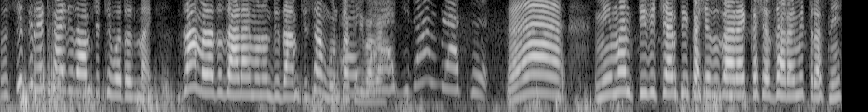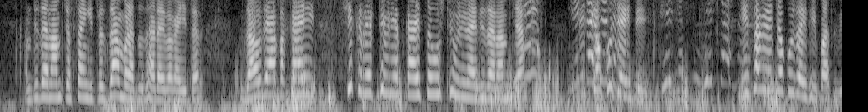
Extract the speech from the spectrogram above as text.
तर सिक्रेट काय दिदा आमची ठेवतच नाही. जांभळाचं झाड आहे म्हणून दिदा आमची सांगून टाकली बघा. हा. मी म्हणती विचारते कशाचं झाड आहे कशाचं झाड आहे मित्रासनी. आणि तिथं आमच्या सांगितलं जांभळाचं झाड आहे बघा इतर जाऊ दे आता काही सिक्रेट ठेवली आहेत काय चौस ठेवली नाही तिथं आमच्या. ही चकूच आहे ते. ही सगळी चकूच आहे ती पाचवी.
